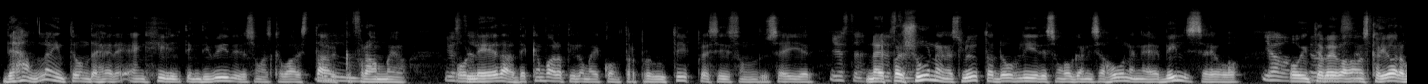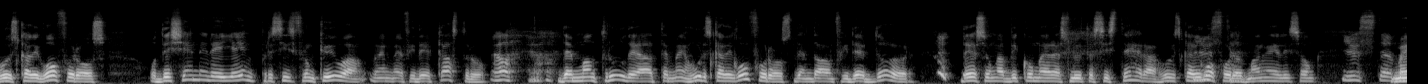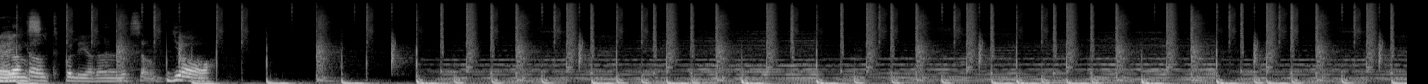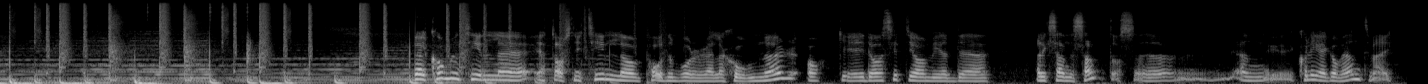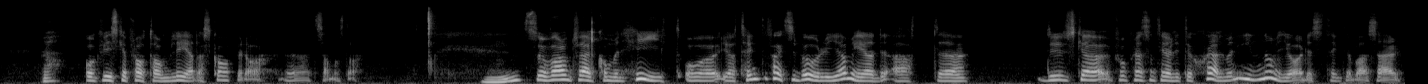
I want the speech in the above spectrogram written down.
det handlar inte om det här en helt individ som ska vara stark Mm. framme och, och det. leda. Det kan vara till och med kontraproduktivt, precis som du säger. Just det. När just det. personen slutar, då blir det som organisationen är vilse och, ja, och inte vet vad man ska göra. Hur ska det gå för oss? Och det känner jag igen precis från Kuba med, med Fidel Castro. Ja, ja. Där man trodde att men hur ska det gå för oss den dagen Fidel dör? Det är som att vi kommer att sluta existera. Hur ska det Just gå för det. Man är liksom, Just det, man har Medans- inte allt på ledaren liksom. ja. Välkommen till eh, ett avsnitt till av podden Våra relationer och eh, idag sitter jag med eh, Alexander Santos, eh, en kollega och vän till mig. Ja. Och vi ska prata om ledarskap idag eh, tillsammans. Då. Mm. Så varmt välkommen hit och jag tänkte faktiskt börja med att eh, du ska få presentera lite själv men innan vi gör det så tänkte jag bara så här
